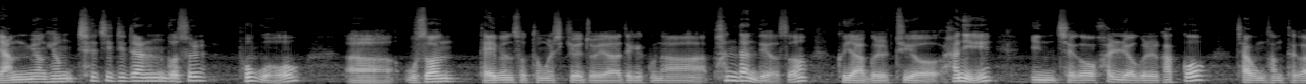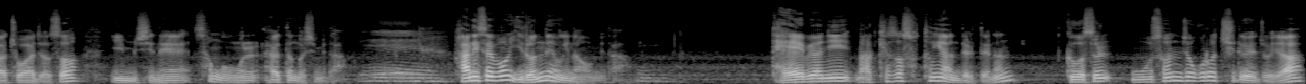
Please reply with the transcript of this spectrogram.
양명형 체질이라는 것을 보고 아, 우선 대변 소통을 시켜줘야 되겠구나 판단되어서 그 약을 투여하니 인체가 활력을 갖고 자궁 상태가 좋아져서 임신에 성공을 하였던 것입니다. 한의사에 보면 이런 내용이 나옵니다. 대변이 막혀서 소통이 안 될 때는 그것을 우선적으로 치료해줘야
